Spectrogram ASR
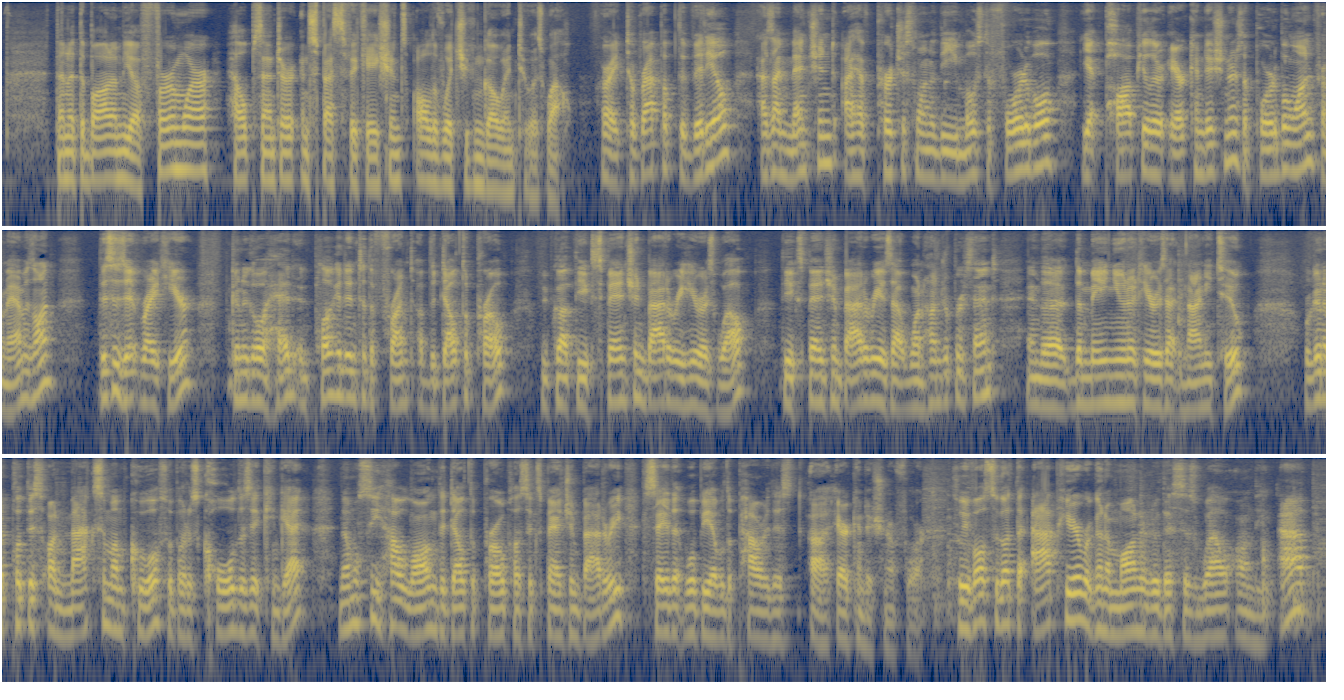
Then at the bottom, you have firmware, help center, and specifications, all of which you can go into as well. All right, to wrap up the video, as I mentioned, I have purchased one of the most affordable yet popular air conditioners, a portable one from Amazon. This is it right here. I'm gonna go ahead and plug it into the front of the Delta Pro. We've got the expansion battery here as well. The expansion battery is at 100% and the, the main unit here is at 92. We're gonna put this on maximum cool, so about as cold as it can get. And then we'll see how long the Delta Pro plus expansion battery say that we'll be able to power this uh, air conditioner for. So we've also got the app here. We're gonna monitor this as well on the app.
